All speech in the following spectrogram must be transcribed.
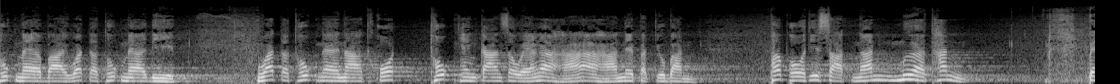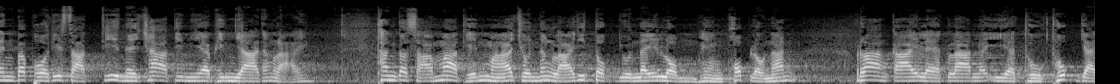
ทุกในบาย วัตทุกในอดีต วัตทุกในอนาคต ทุกแห่งการแสวงอาหารอาหารในปัจจุบัน พระโพธิสัตว์นั้นเมื่อท่านเป็นพระโพธิสัตว์ที่ในชาติที่มีอภิญญาทั้งหลาย ท่านก็สามารถเห็นมหาชนทั้งหลายที่ตกอยู่ในหล่มแห่งภพเหล่านั้น ร่างกายแหลกลานละเอียดถูกทุกข์ใหญ่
